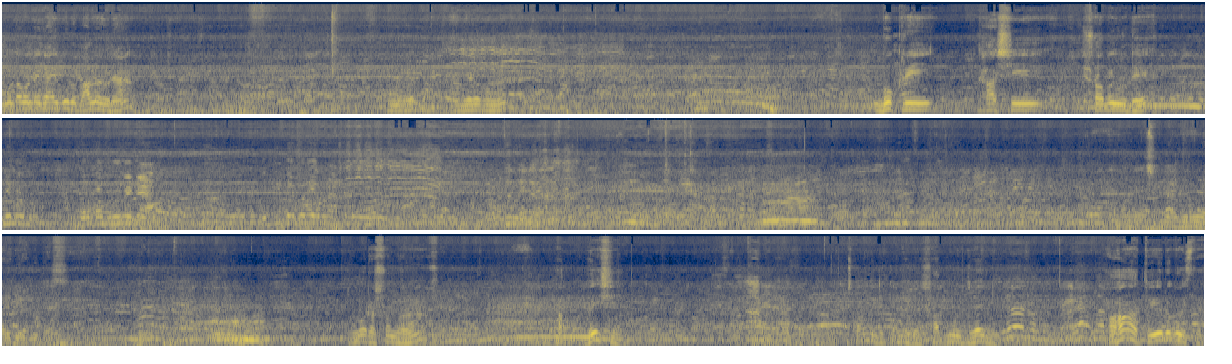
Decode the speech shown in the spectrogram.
মোটামুটি গাই গরু ভালো না? যেরকম বকরি, খাসি, সবই উঠে। ওটা সুন্দর হ্যাঁ? বেশি? সাত মধ্যে যাইনি হ্যাঁ তুই এটা করিস না।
